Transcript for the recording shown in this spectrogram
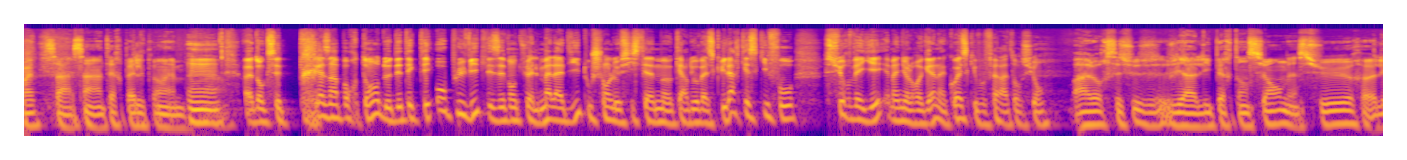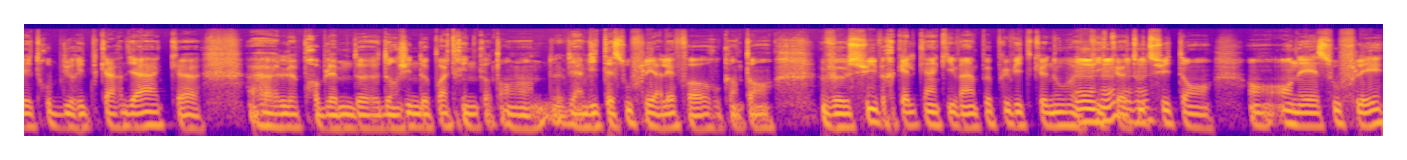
Ouais. Ça, ça interpelle quand même. Euh, Donc c'est très important de détecter au plus vite les éventuelles maladies touchant le système cardiovasculaire. Qu'est-ce qu'il faut surveiller, Emmanuel Regan À quoi est-ce qu'il faut faire attention? Alors, c'est sûr, il y a l'hypertension, bien sûr, euh, les troubles du rythme cardiaque, euh, euh, le problème d'angine de, poitrine quand on devient vite essoufflé à l'effort ou quand on veut suivre quelqu'un qui va un peu plus vite que nous et Mhm, puis que mhm. tout de suite on, on- on est essoufflé.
